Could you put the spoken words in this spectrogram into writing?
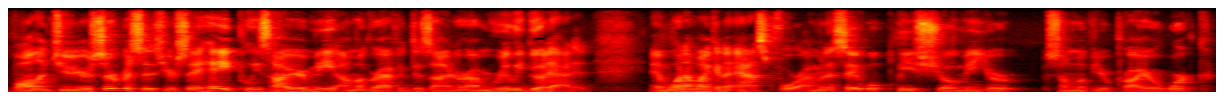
volunteer your services, you're say, hey, please hire me. I'm a graphic designer. I'm really good at it. And what am I going to ask for? I'm going to say, well, please show me your some of your prior work.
